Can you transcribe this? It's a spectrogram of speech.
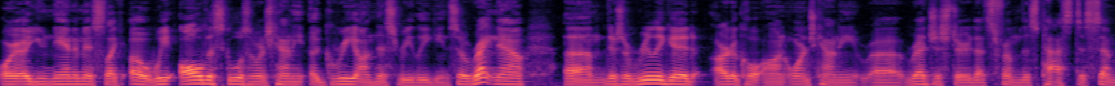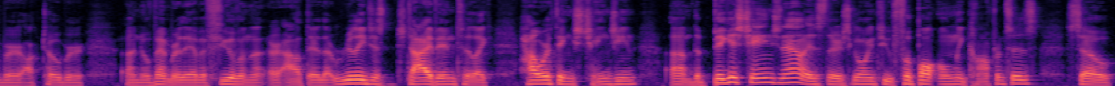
or a unanimous like, oh, we all the schools in Orange County agree on this releaguing. So right now, um, there's a really good article on Orange County uh, Register that's from this past December, October, uh, November. They have a few of them that are out there that really just dive into like how are things changing. Um, the biggest change now is there's going to football only conferences. So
